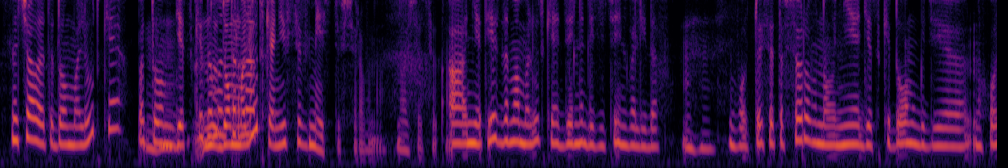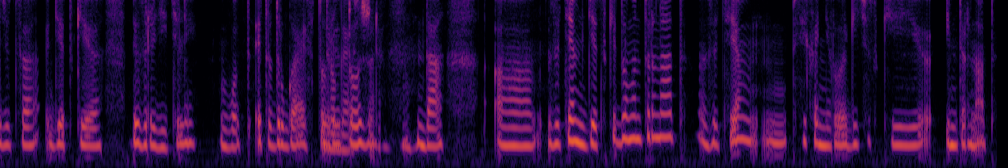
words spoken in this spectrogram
Сначала это дом малютки, потом Мгм. детский Ну, дом дом интернат. малютки, они все вместе все равно носятся там. А, нет, есть дома малютки отдельно для детей инвалидов. Мгм. Вот, то есть это все равно не детский дом, где находятся детки без родителей. Вот, это другая история Другая тоже. история. Да. А, Затем детский дом-интернат, затем психоневрологический интернат.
